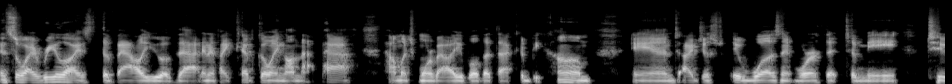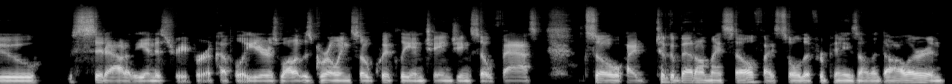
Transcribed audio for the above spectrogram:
And so I realized the value of that. And if I kept going on that path, how much more valuable that that could become. And I just, it wasn't worth it to me to sit out of the industry for a couple of years while it was growing so quickly and changing so fast. So I took a bet on myself. I sold it for pennies on the dollar and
